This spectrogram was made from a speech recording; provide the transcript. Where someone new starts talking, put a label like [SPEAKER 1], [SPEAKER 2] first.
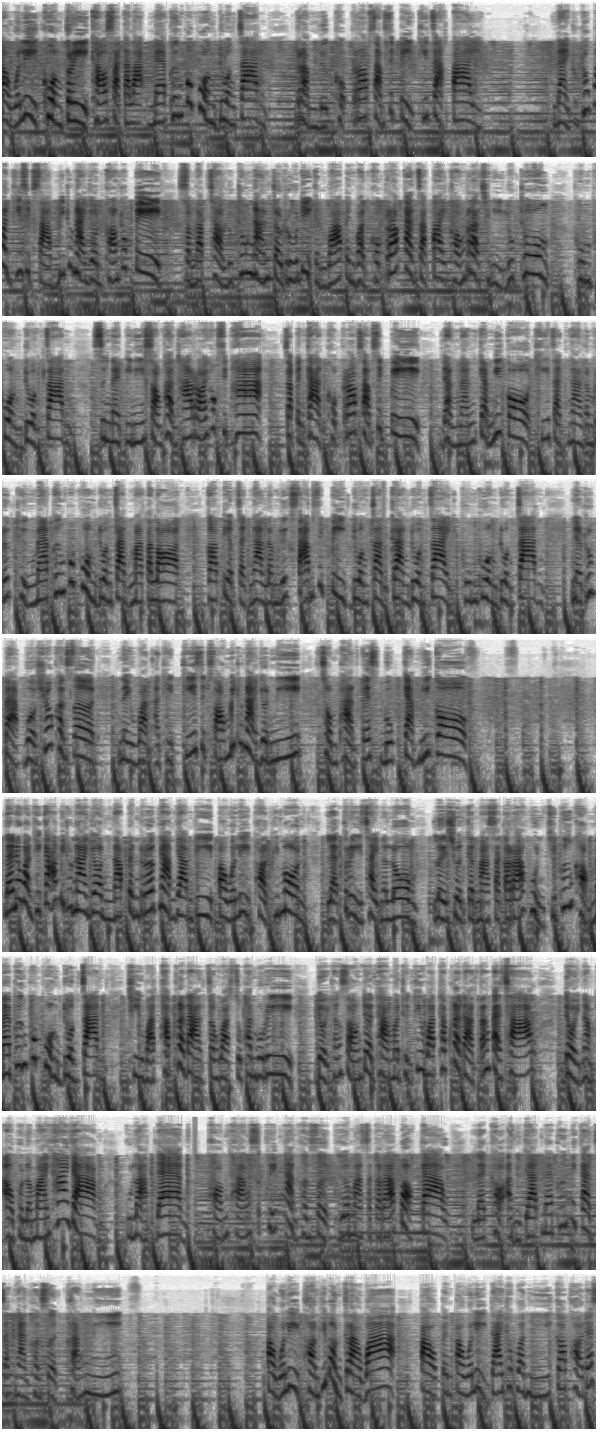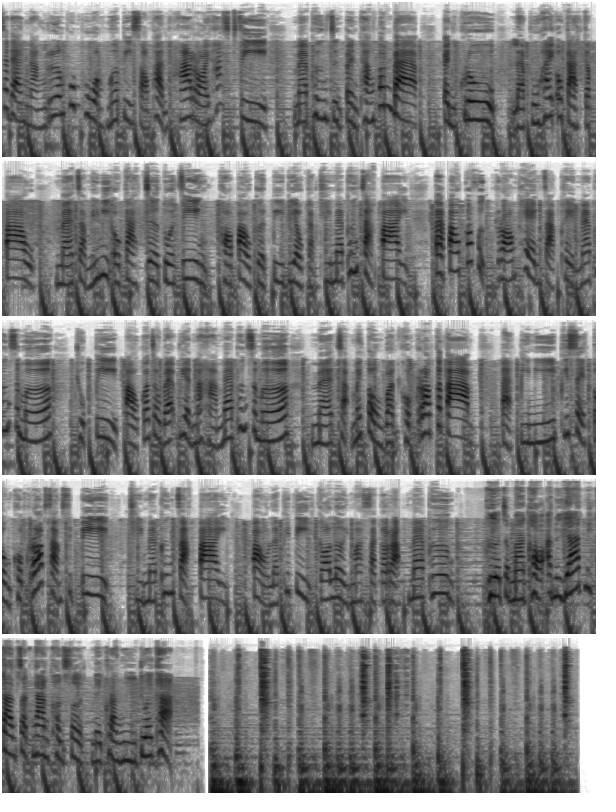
[SPEAKER 1] เป่าวลีควงตรีเข้าสักการะแม่พึ่งผู้พวงดวงจันทร์รำลึกครบรอบ 30 ปีที่จากไป ในทุกๆวันที่ 13 มิถุนายนของทุกปีสำหรับชาวลูกทุ่งนั้นจะรู้ดีกันว่าเป็นวันครบรอบการจากไปของราชินีลูกทุ่งพุ่มพวงดวงจันทร์ซึ่งในปีนี้ 2565 จะเป็นการครบรอบ 30 ปี ดังนั้นแกมมี่โกที่จัดงานลำลึกถึงแม่พึ่งผู้พวงดวงจันทร์มาตลอด ก็เตรียมจัดงานลำลึก 30 ปีดวงจันทร์กลางดวงใจพุ่มพวงดวงจันทร์ในรูปแบบ Virtual Concert ในวันอาทิตย์ที่ 12 มิถุนายนนี้ ชมผ่าน Facebook แกมมี่โกและในวันที่ 9 มิถุนายน นับเป็นฤกษ์งามยามดี ปาวลีพรพิมล และตรีชัยนรงค์เลยชวนกันมาสักการะหุ่นขี้ผึ้งของแม่พึ่งพุ่มพวงดวงจันทร์ที่วัดทับกระดานจังหวัดสุพรรณบุรี โดยทั้งสองเดินทางมาถึงที่วัดทับกระดานตั้งแต่เช้า โดยนำเอาผลไม้ 5 อย่าง กุหลาบแดง พร้อมทั้งสคริปต์งานคอนเสิร์ตเพื่อมาสักการะบอกกล่าว และขออนุญาตแม่พึ่งในการจัดงานคอนเสิร์ตครั้งนี้ เป่าวลีพรพิมลกล่าวว่า เป่าเป็นเป่าวลีได้ทุกวันนี้ก็พอได้แสดงหนังเรื่องพุ่มพวงเมื่อปี 2554 แม่พึ่งจึงเป็นทั้งต้นแบบ เป็นครู และผู้ให้โอกาสกับเป่า แม้จะไม่มีโอกาสเจอตัวจริงเพราะเป่าเกิดปีเดียวกับที่แม่พึ่งจากไป แต่เป่าก็ฝึกร้องเพลงจากเพลงแม่พึ่งเสมอทุกปีเป่าก็จะแวะเวียนมาหาแม่พึ่งเสมอ แม้จะไม่ตรงวันครบรอบก็ตาม แต่ปีนี้พิเศษตรงครบรอบ 30 ปี ที่แม่พึ่งจากไป เป่าและพี่ตีก็เลยมาสักการะแม่พึ่ง เพื่อจะมาขออนุญาตในการจัดงานคอนเสิร์ตในครั้งนี้ด้วยค่ะ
